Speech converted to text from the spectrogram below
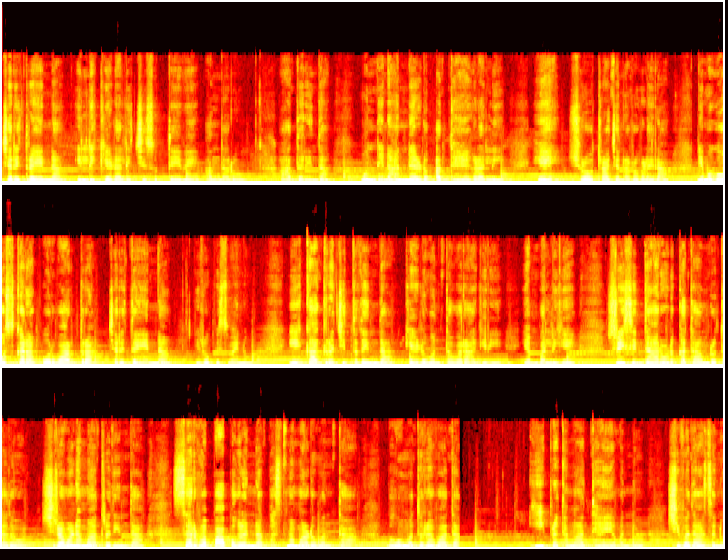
ಚರಿತ್ರೆಯನ್ನು ಇಲ್ಲಿ ಕೇಳಲಿಚ್ಛಿಸುತ್ತೇವೆ, ಅಂದರು. ಆದ್ದರಿಂದ ಮುಂದಿನ ಹನ್ನೆರಡು ಅಧ್ಯಾಯಗಳಲ್ಲಿ, ಹೇ ಶ್ರೋತ್ರ ಜನರುಗಳಿರ, ನಿಮಗೋಸ್ಕರ ಪೂರ್ವಾರ್ಧ ಚರಿತ್ರೆಯನ್ನು ನಿರೂಪಿಸುವೆನು. ಏಕಾಗ್ರ ಚಿತ್ತದಿಂದ ಕೇಳುವಂಥವರಾಗಿರಿ. ಎಂಬಲ್ಲಿಗೆ ಶ್ರೀ ಸಿದ್ಧಾರೂಢ ಕಥಾಮೃತದೋಳ್ ಶ್ರವಣ ಮಾತ್ರದಿಂದ ಸರ್ವ ಪಾಪಗಳನ್ನು ಭಸ್ಮ ಮಾಡುವಂಥ ಬಹುಮಧುರವಾದ ಈ ಪ್ರಥಮಾಧ್ಯಾಯವನ್ನು ಶಿವದಾಸನು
